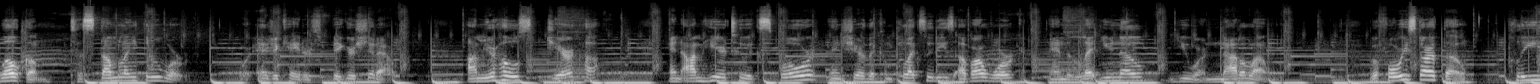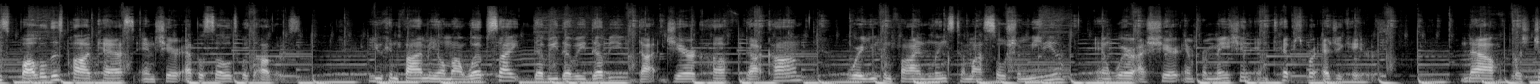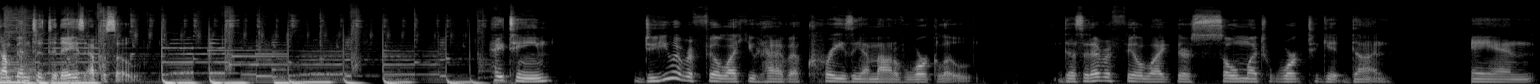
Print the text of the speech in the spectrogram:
Welcome to Stumbling Through Work, where educators figure shit out. I'm your host, Jarek Huff, and I'm here to explore and share the complexities of our work and let you know you are not alone. Before we start, though, please follow this podcast and share episodes with others. You can find me on my website, www.jarekhuff.com, where you can find links to my social media and where I share information and tips for educators. Now, let's jump into today's episode. Hey, team. Do you ever feel like you have a crazy amount of workload? Does it ever feel like there's so much work to get done? And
